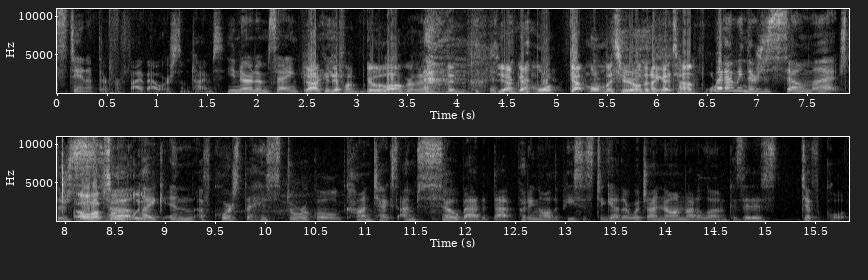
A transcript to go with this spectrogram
stand up there for five hours sometimes. You know what I'm saying? Yeah, I could You- definitely go longer than, than yeah. I've got more got more material than I got time for. But I mean, there's just so much. There's Oh, so- absolutely. like, and of course, the historical context. I'm so bad at that, putting all the pieces together, which I know I'm not alone because it is difficult.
